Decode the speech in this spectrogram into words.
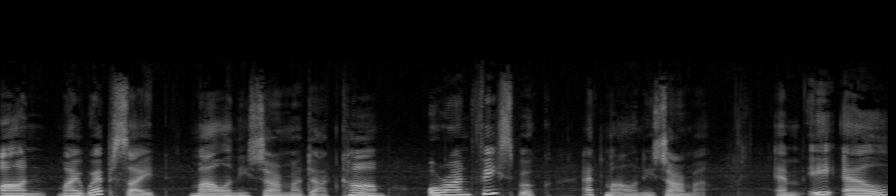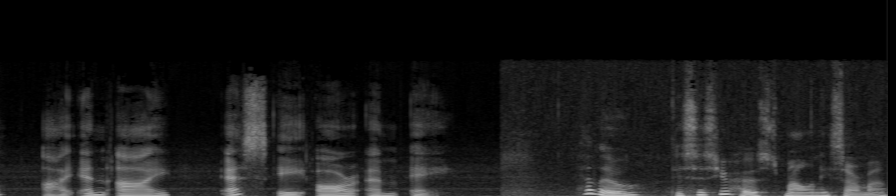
on my website, malinisarma.com, or on Facebook at Malini Sarma. M A L I N I S A R M A. Hello, this is your host, Malini Sarma,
